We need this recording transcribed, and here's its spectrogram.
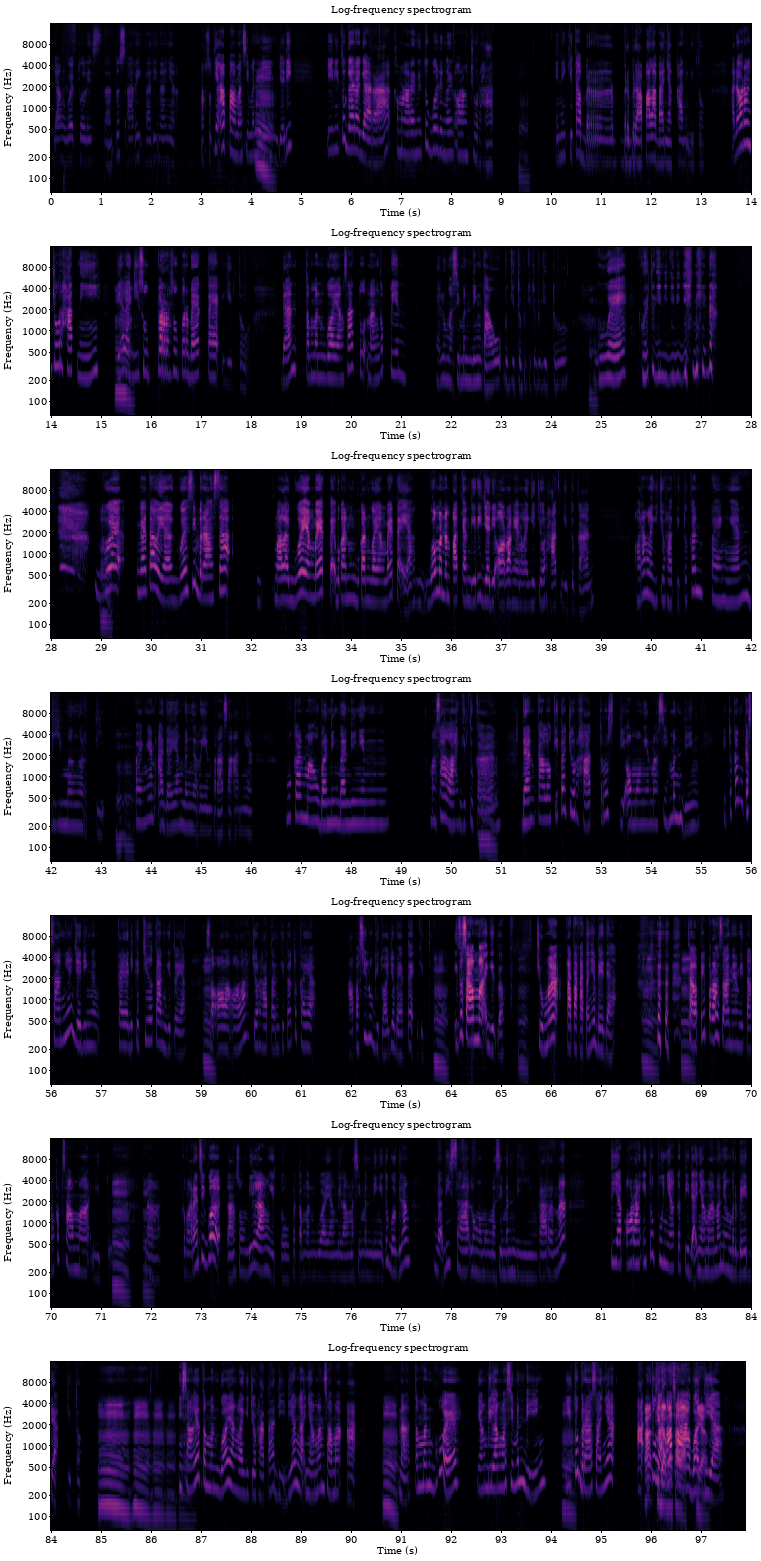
yang gue tulis nah, terus Ari tadi nanya maksudnya apa masih Hmm. mending jadi ini tuh gara-gara kemarin itu gue dengerin orang curhat Hmm. ini kita ber, berberapa lah banyak kan gitu ada orang curhat nih dia Hmm. lagi super super bete gitu dan temen gue yang satu nanggepin eh lu masih mending tahu begitu begitu begitu Hmm. gue gue tuh gini gini gini nah Hmm. gue nggak tahu ya gue sih berasa malah gue yang bete bukan bukan gue yang bete ya gue menempatkan diri jadi orang yang lagi curhat gitu kan orang lagi curhat itu kan pengen dimengerti Mm-mm. pengen ada yang dengerin perasaannya bukan mau banding bandingin masalah gitu kan dan kalau kita curhat terus diomongin masih mending itu kan kesannya jadi nge- kayak dikecilkan gitu ya Hmm. seolah-olah curhatan kita tuh kayak apa sih lu gitu aja bete gitu Hmm. itu sama gitu Hmm. cuma kata-katanya beda Hmm. Hmm. tapi perasaan yang ditangkap sama gitu Hmm. Hmm. Nah, kemarin sih gue langsung bilang gitu ke teman gue yang bilang masih mending itu gue bilang nggak bisa lo ngomong masih mending karena tiap orang itu punya ketidaknyamanan yang berbeda gitu. Hmm. Hmm. Hmm. Hmm. Misalnya temen gue yang lagi curhat tadi dia nggak nyaman sama A. Hmm. Nah temen gue yang bilang masih mending Hmm. itu berasanya A, A itu nggak apa-apa buat iya. dia.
